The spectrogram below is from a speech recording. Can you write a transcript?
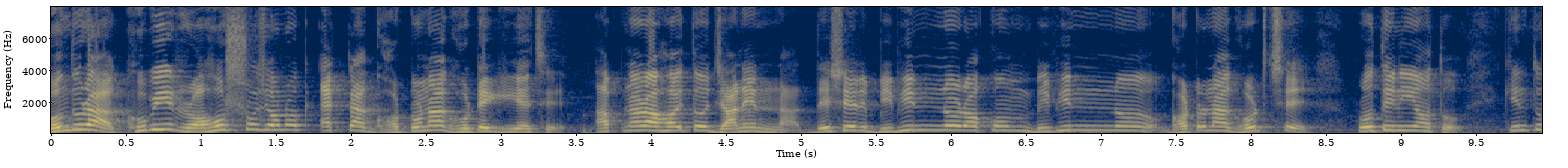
বন্ধুরা, খুবই রহস্যজনক একটা ঘটনা ঘটে গিয়েছে। আপনারা হয়তো জানেন না, দেশের বিভিন্ন রকম বিভিন্ন ঘটনা ঘটছে প্রতিনিয়ত, কিন্তু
